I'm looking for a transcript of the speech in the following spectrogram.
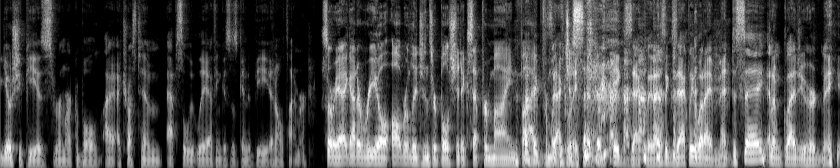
Yoshi P is remarkable. I, I trust him absolutely. I think this is going to be an all timer. Sorry, I got a real all religions are bullshit except for mine vibe from what you just said. there. exactly. That's exactly what I meant to say, and I'm glad you heard me.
